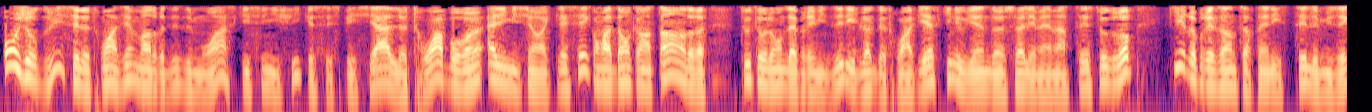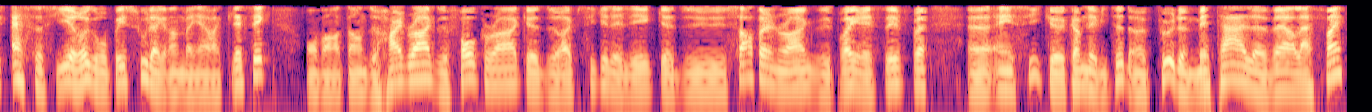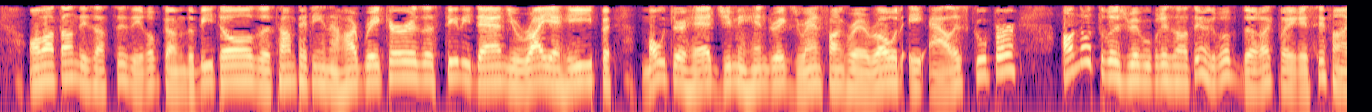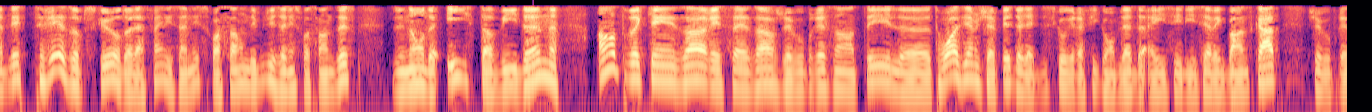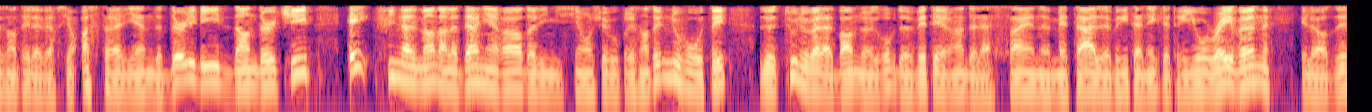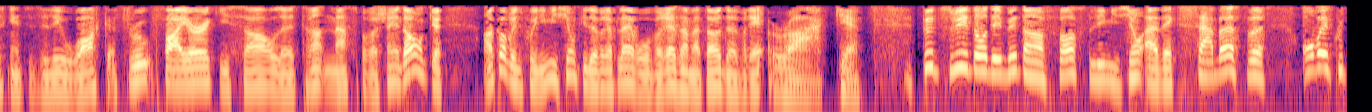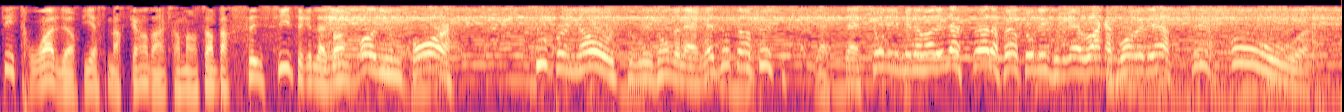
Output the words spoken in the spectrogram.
Aujourd'hui, c'est le troisième vendredi du mois, ce qui signifie que c'est spécial le 3 pour 1 à l'émission Rock Classique. On va donc entendre tout au long de l'après-midi des blocs de trois pièces qui nous viennent d'un seul et même artiste ou groupe qui représentent certains des styles de musique associés, regroupés sous la grande bannière Rock Classique. On va entendre du hard rock, du folk rock, du rock psychédélique, du southern rock, du progressif, euh, ainsi que, comme d'habitude, un peu de métal vers la fin. On va entendre des artistes des groupes comme The Beatles, Tom Petty and the Heartbreakers, Steely Dan, Uriah Heep, Motorhead, Jimi Hendrix, Grand Funk Railroad et Alice Cooper. En outre, je vais vous présenter un groupe de rock progressif anglais très obscur de la fin des années 60, début des années 70, du nom de East of Eden. Entre 15h et 16h, je vais vous présenter le troisième chapitre de la discographie complète de ACDC avec Bon Scott. Je vais vous présenter la version australienne de Dirty Deeds Done Dirt Cheap. Et finalement, dans la dernière heure de l'émission, je vais vous présenter une nouveauté, le tout nouvel album d'un groupe de vétérans de la scène métal britannique, le trio Raven, et leur disque intitulé Walk Through Fire qui sort le 30 mars prochain. Donc, encore une fois, une émission qui devrait plaire aux vrais amateurs de vrai rock. Tout de suite, on débute en force l'émission avec Sabbath. On va écouter trois de leurs pièces marquantes en commençant par celle-ci, tirée de l'album Volume 4. Supernote sur les ondes de la Radio Campus. La station des Mélomanes est la seule à faire tourner du vrai rock à Trois-Rivières. C'est fou!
